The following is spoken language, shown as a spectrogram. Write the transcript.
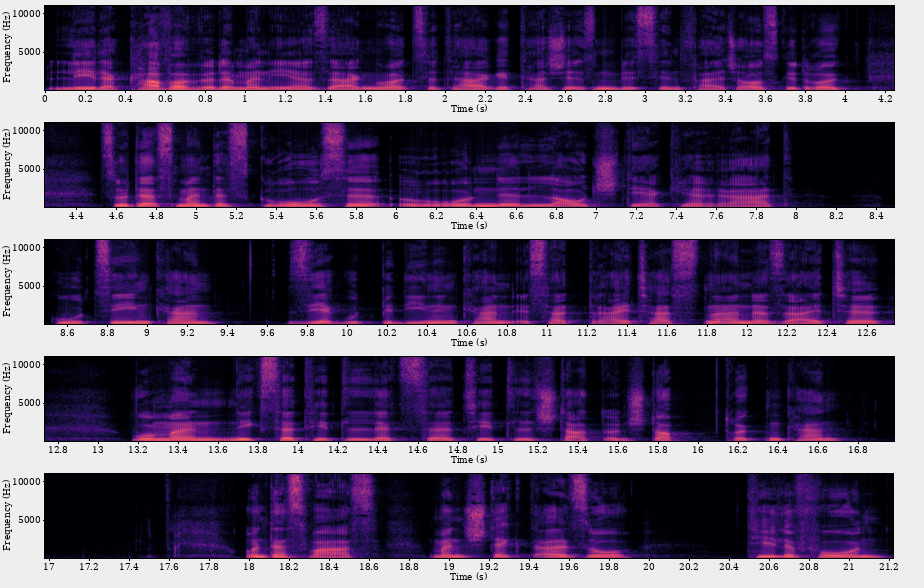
Ledercover würde man eher sagen heutzutage. Tasche ist ein bisschen falsch ausgedrückt, so dass man das große runde Lautstärkerad gut sehen kann, sehr gut bedienen kann. Es hat drei Tasten an der Seite, wo man nächster Titel, letzter Titel, Start und Stopp drücken kann. Und das war's. Man steckt also Telefon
